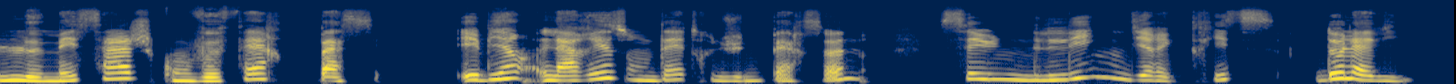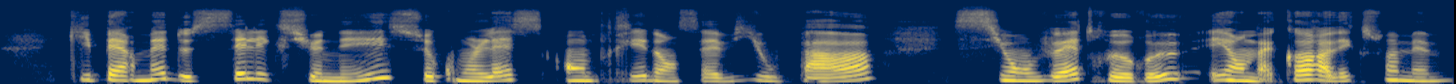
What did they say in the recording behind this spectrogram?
le message qu'on veut faire passer. Eh bien, la raison d'être d'une personne, c'est une ligne directrice de la vie qui permet de sélectionner ce qu'on laisse entrer dans sa vie ou pas, si on veut être heureux et en accord avec soi-même.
